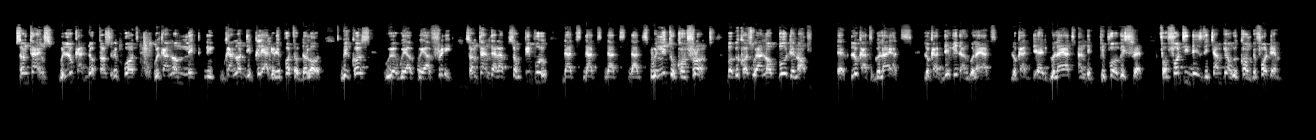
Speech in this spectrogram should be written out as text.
Sometimes we look at doctor's report, we cannot make the, we cannot declare the report of the Lord because we, we are we are afraid. Sometimes there are some people that that that that we need to confront, but because we are not bold enough, uh, look at Goliath. Look at David and Goliath. Look at uh, Goliath and the people of Israel. For 40 days, the champion will come before them,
